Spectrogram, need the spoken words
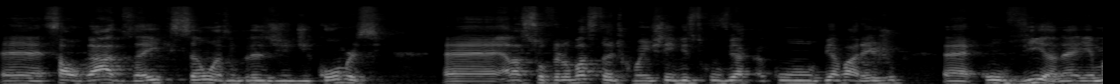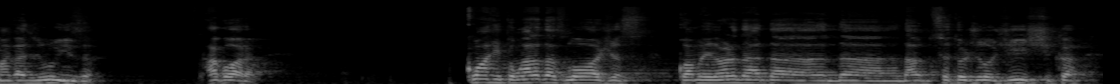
é, salgados aí, que são as empresas de e-commerce, é, elas sofreram bastante, como a gente tem visto com Via, com via Varejo, é, com Via né, e Magazine Luiza. Agora, com a retomada das lojas, com a melhora da, da, da, do setor de logística,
